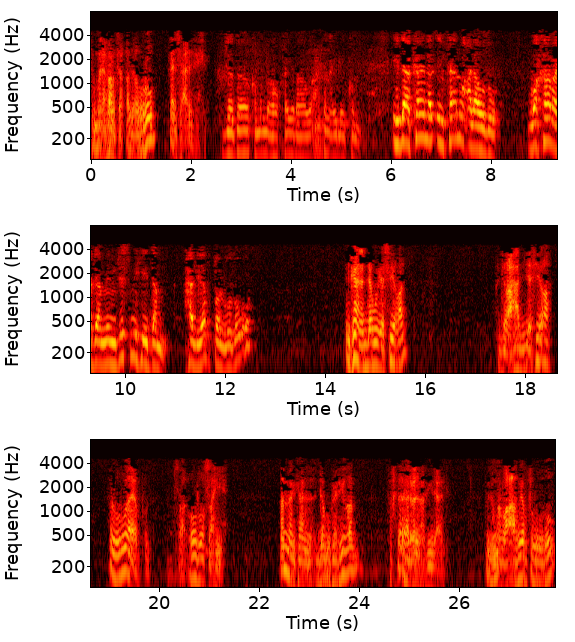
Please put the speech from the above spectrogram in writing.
ثم نفرت قبل الغروب فليس عليك شيء. جزاكم الله خيرا وأحسن إليكم. إذا كان الإنسان على وضوء وخرج من جسمه دم هل يبطل وضوءه؟ إن كان الدم يسيرا الجراحات اليسيرة فالوضوء لا يبطل الوضوء صحيح. أما إن كان الدم كثيرا فاختلف العلماء في ذلك. منهم من رآه يبطل الوضوء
